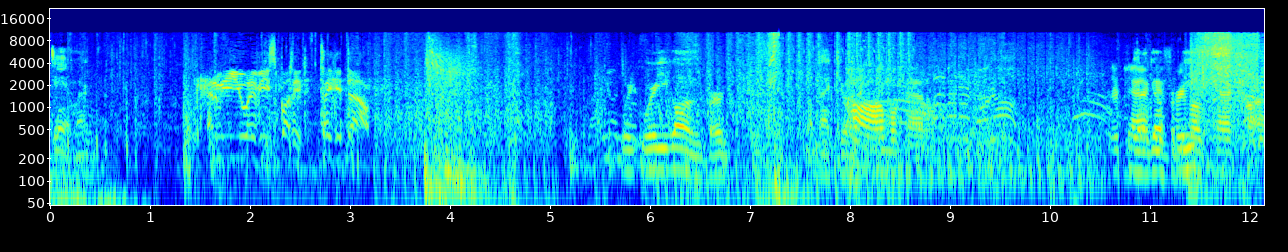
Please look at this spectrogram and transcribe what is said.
Damn, I Enemy UAV spotted. spotted. Take it down. Where, where are you going, Bird? I'm Back your Oh, I almost had him. They're gotta go for Primo tag car.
